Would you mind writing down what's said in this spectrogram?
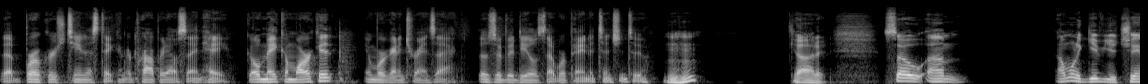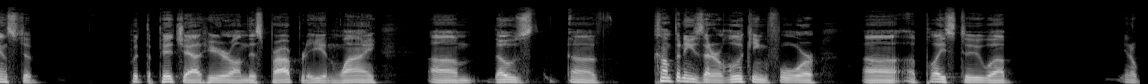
the brokerage team that's taking their property out saying, "Hey, go make a market, and we're going to transact." Those are the deals that we're paying attention to. Mm-hmm. Got it. So, um, I want to give you a chance to put the pitch out here on this property and why um, those uh, companies that are looking for uh, a place to, uh, you know,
